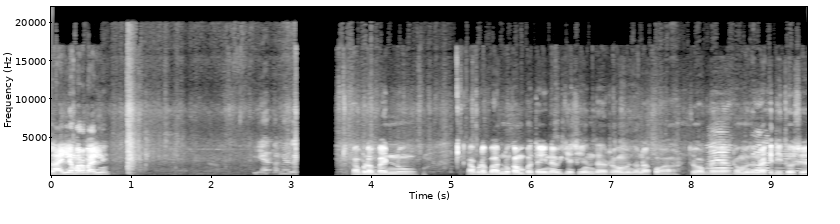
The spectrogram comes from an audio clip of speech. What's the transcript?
લાલ ને મારો ભાઈની આપણા બહારનું આપણે બહારનું કામ પતાવીને આવી ગયા છીએ અંદર. રોમેદો નાખવા જો આપણે રોમેદો નાખી દીધો છે.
